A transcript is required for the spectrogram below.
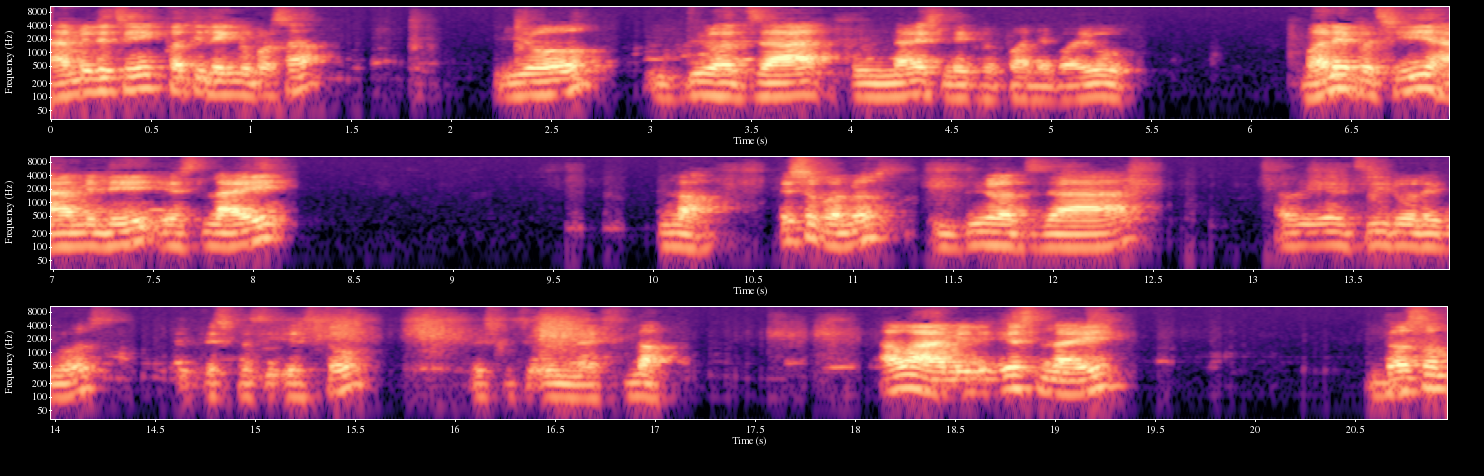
हामीले चाहिँ कति लेख्नुपर्छ? यो दुई हजार उन्नाइस लेख्नुपर्ने भयो। भनेपछि हामीले यसलाई ल यसो गर्नुहोस्। दुई हजार अब यहाँ जिरो लेख्नुहोस्। त्यसपछि यस्तो त्यसपछि उन्नाइस। ल अब हामीले यसलाई दशम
